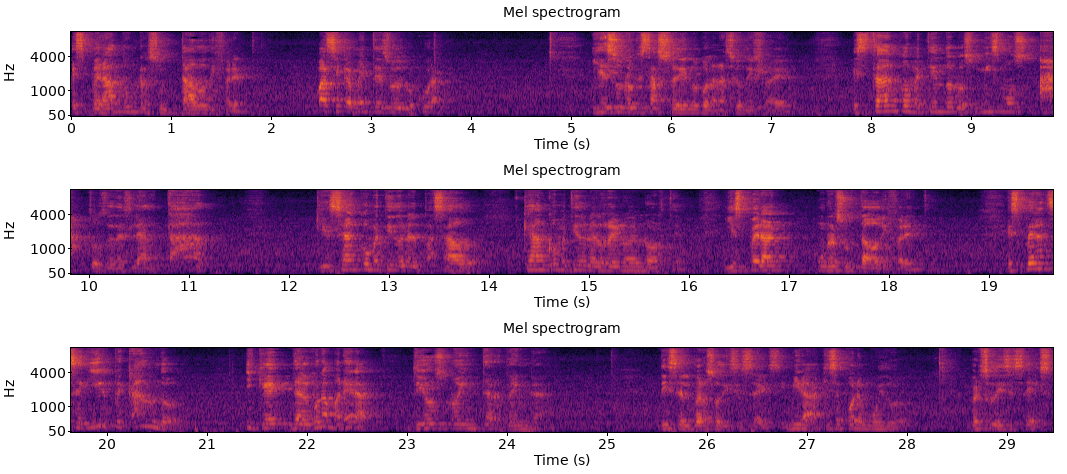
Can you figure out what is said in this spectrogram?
esperando un resultado diferente. Básicamente eso es locura. Y eso es lo que está sucediendo con la nación de Israel. Están cometiendo los mismos actos de deslealtad que se han cometido en el pasado, que han cometido en el reino del norte, y esperan un resultado diferente esperan seguir pecando y que de alguna manera Dios no intervenga. Dice el verso 16, y mira, aquí se pone muy duro. Verso 16,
